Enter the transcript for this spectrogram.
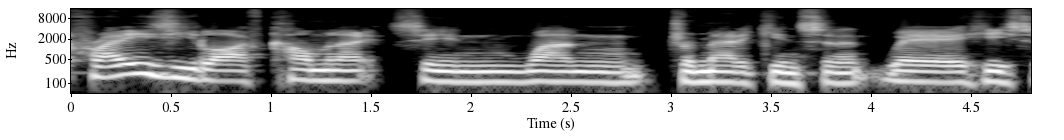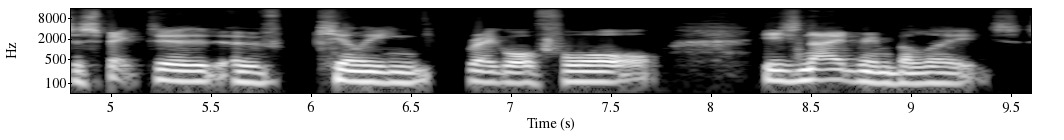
crazy life culminates in one dramatic incident where he's suspected of killing Gregory Faull, his neighbour in Belize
